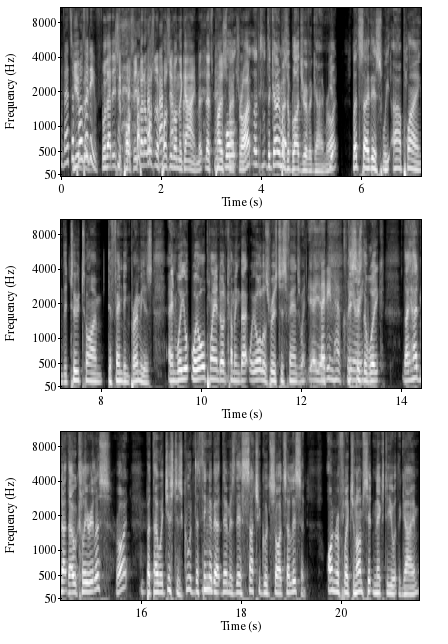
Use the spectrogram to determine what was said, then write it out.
Well, that's a you've been- positive. well, that is a positive, but it wasn't a positive on the game. That's post match, Well, right? The game was a bludger of a game, right? Let's say this: we are playing the two-time defending premiers, and we we all planned on coming back. We all, as Roosters fans, went, "Yeah, yeah." They didn't have This is the week. They had no. They were Clearyless, right? But they were just as good. The Mm. thing about them is they're such a good side. So listen, on reflection, I'm sitting next to you at the game,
